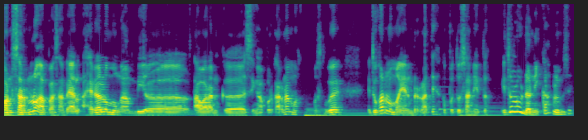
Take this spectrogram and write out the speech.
concern lu apa sampai akhirnya lu mau ngambil tawaran ke Singapura karena mak- maksud gue itu kan lumayan berat ya keputusan itu. Itu lu udah nikah belum sih?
